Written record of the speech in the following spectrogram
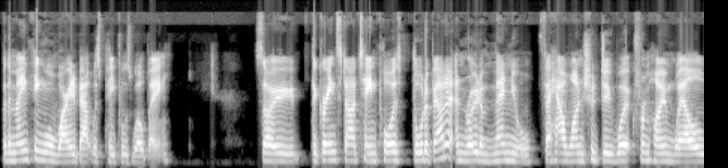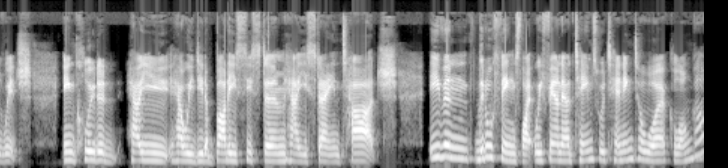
But the main thing we were worried about was people's well-being. So the Green Star team paused, thought about it, and wrote a manual for how one should do work from home well, which included how you how we did a buddy system, how you stay in touch, even little things like we found our teams were tending to work longer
